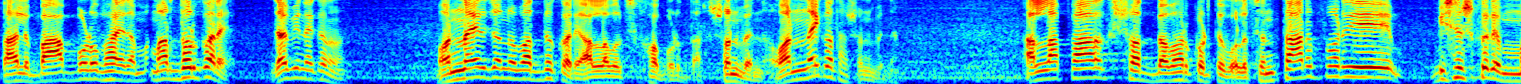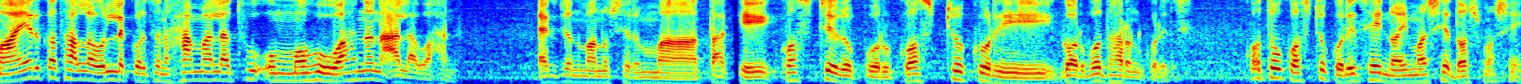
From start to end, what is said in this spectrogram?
তাহলে বাপ বড় ভাইরা মারধর করে। যাবি না কেন? অন্যায়ের জন্য বাধ্য করে। আল্লাহ বলছে, খবরদার, শুনবে না। অন্যায় কথা শুনবে না। আল্লাহ পাক সৎ ব্যবহার করতে বলেছেন। তারপরে বিশেষ করে মায়ের কথা আল্লাহ উল্লেখ করেছেন হামালাথু উম্মহু ওয়াহনান আলা ওয়াহান। একজন মানুষের মা তাকে কষ্টের ওপর কষ্ট করে গর্ভধারণ করেছে। কত কষ্ট করেছে এই নয় মাসে, দশ মাসে?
